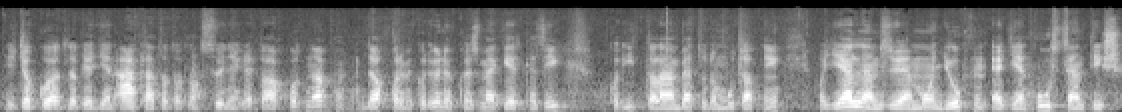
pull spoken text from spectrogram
és gyakorlatilag egy ilyen átláthatatlan szőnyeget alkotnak, de akkor, amikor önökhöz megérkezik, akkor itt talán be tudom mutatni, hogy jellemzően mondjuk egy ilyen 20 centis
